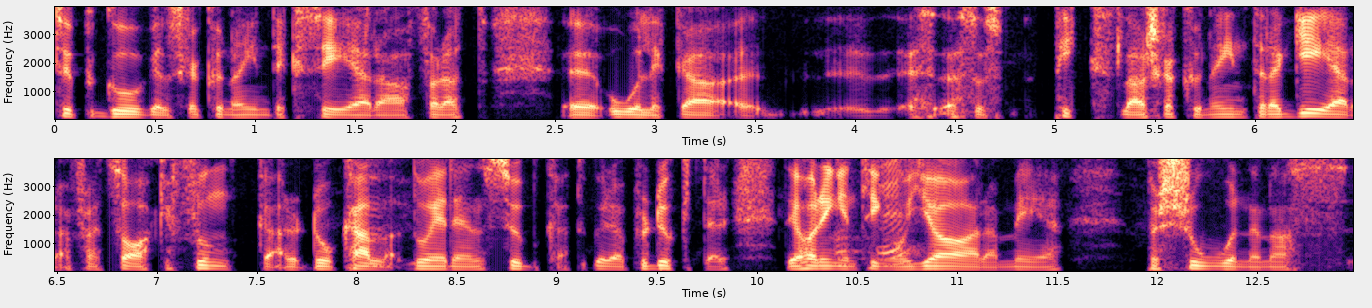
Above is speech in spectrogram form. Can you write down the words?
typ Google ska kunna indexera, för att eh, olika eh, alltså, pixlar ska kunna interagera för att saker funkar. Då, kalla, då är det en subkategori av produkter. Det har ingenting okay. att göra med personernas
